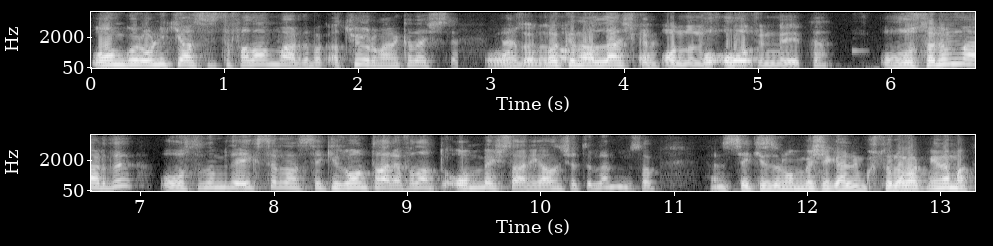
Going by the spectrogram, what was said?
10 gol 12 asisti falan vardı. Bak atıyorum arkadaşlar. Yani bakın Allah aşkına. Onun üstündeydi. Oğuzhan'ın vardı. Oğuzhan'ın bir de ekstradan 8-10 tane falan 15 tane yanlış hatırlamıyorsam. Yani 8'den 15'e geldim kusura bakmayın ama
